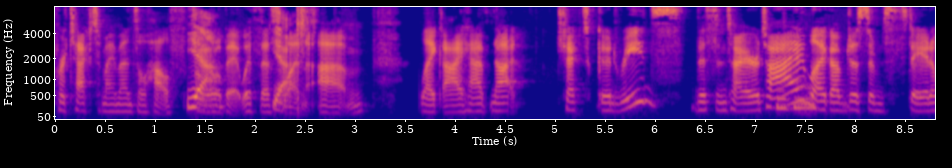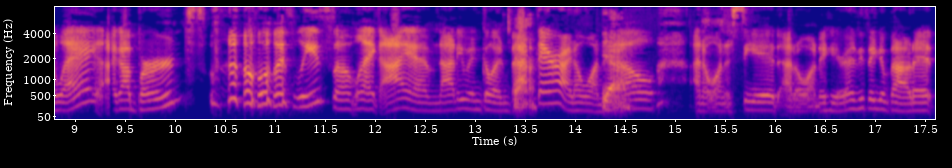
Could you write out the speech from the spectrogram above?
protect my mental health a little bit with this Yeah. one. Um like i have not checked goodreads this entire time. Mhm. like i'm just I'm staying away. I got burned with Lee, so i'm like i am not even going back Yeah. there. I don't want to Yeah. know. I don't want to see it. I don't want to hear anything about it.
